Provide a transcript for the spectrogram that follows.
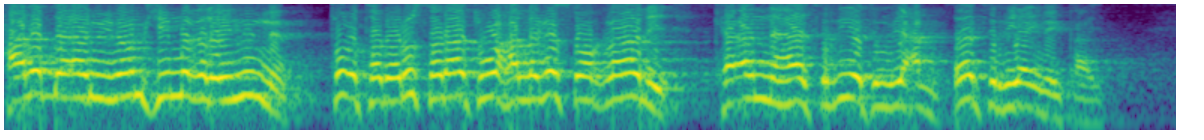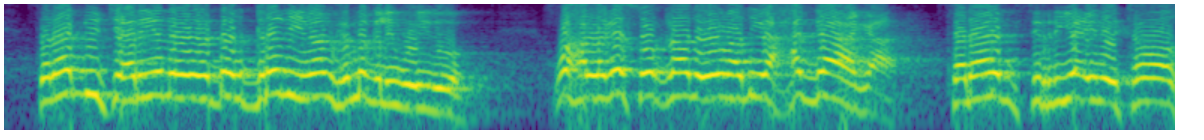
xaaladda aanu imaamkii maqlayninna tuctabaru salaatu waxaa laga soo qaadi kaanahaa siriyatun fii xaqi salaad siriya inay tahay. Salaaddii jahriyada haddaad qiradii imaamka maqli weydo. Waxaa laga soo qaadaya un adiga xaggaaga salaad siriya inay taho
